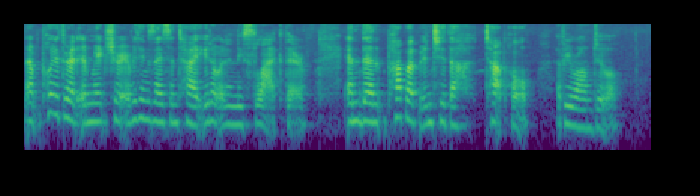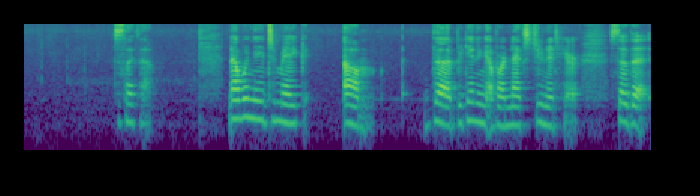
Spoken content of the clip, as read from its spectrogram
Now pull your thread and make sure everything's nice and tight. You don't want any slack there. And then pop up into the top hole of your round duo. Just like that. Now we need to make um, the beginning of our next unit here so that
